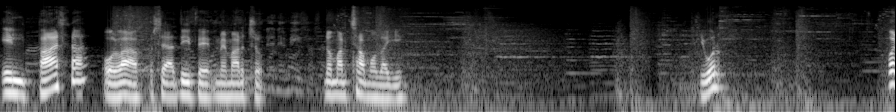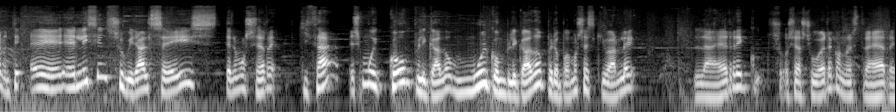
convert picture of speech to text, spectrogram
el pasa Olaf. O sea, dice, me marcho. No marchamos de aquí. Y bueno, bueno, eh, el Lee subirá al 6. Tenemos R. Quizá es muy complicado, muy complicado, pero podemos esquivarle la R, o sea, su R con nuestra R.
